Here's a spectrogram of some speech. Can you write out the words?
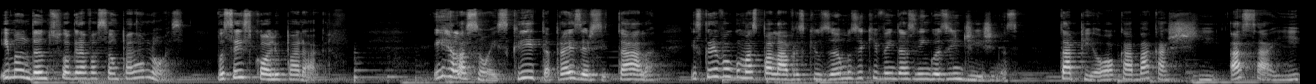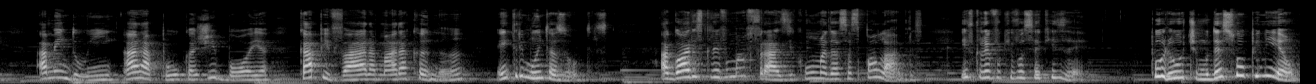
e mandando sua gravação para nós. Você escolhe o parágrafo. Em relação à escrita, para exercitá-la, escreva algumas palavras que usamos e que vêm das línguas indígenas: tapioca, abacaxi, açaí, amendoim, arapuca, jiboia, capivara, maracanã, entre muitas outras. Agora escreva uma frase com uma dessas palavras. Escreva o que você quiser. Por último, dê sua opinião.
